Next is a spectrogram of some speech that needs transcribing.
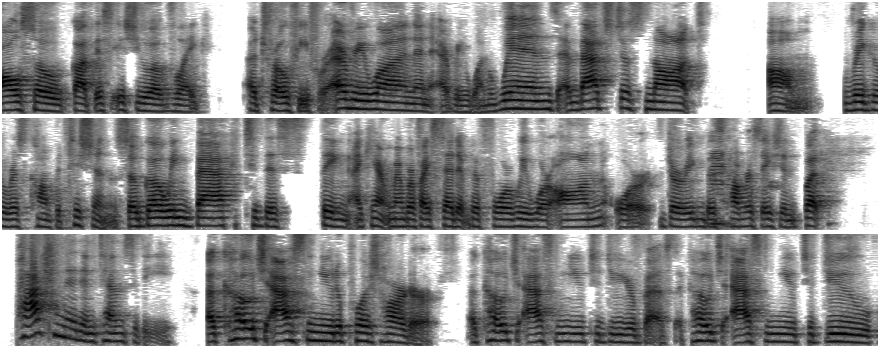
also got this issue of like a trophy for everyone and everyone wins and that's just not um, rigorous competition. So going back to this thing i can't remember if i said it before we were on or during this conversation but passionate intensity a coach asking you to push harder a coach asking you to do your best a coach asking you to do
